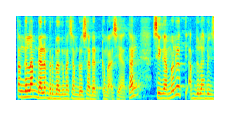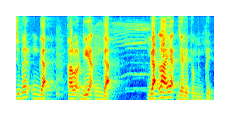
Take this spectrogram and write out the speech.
tenggelam dalam berbagai macam dosa dan kemaksiatan, sehingga menurut Abdullah bin Zubair enggak. Kalau dia enggak, nggak layak jadi pemimpin.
